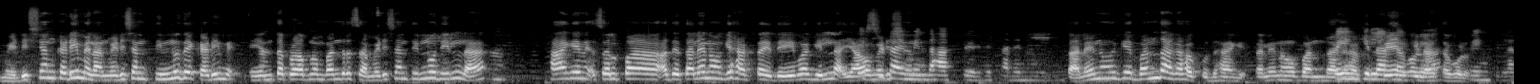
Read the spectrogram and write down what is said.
ಮೆಡಿಸಿನ್ ಕಡಿಮೆ ನಾನು ಮೆಡಿಸಿನ್ ತಿನ್ನುದೇ ಕಡಿಮೆ. ಎಂತ ಪ್ರಾಬ್ಲಮ್ ಬಂದ್ರು ಸಹ ಮೆಡಿಸಿನ್ ತಿನ್ನುದಿಲ್ಲ. ಹಾಗೇನೆ ಸ್ವಲ್ಪ ಅದೇ ತಲೆನೋವಿಗೆ ಹಾಕ್ತಾ ಇದೆ ಇವಾಗ ಇಲ್ಲ ಯಾವ ಮೆಡಿಸಿನ್ ತಲೆನೋವಿಗೆ? ಬಂದಾಗ ಹಾಕುದು ಹಾಗೆ. ತಲೆನೋವು ಬಂದಾಗ ಪೇನ್ ಕಿಲ್ಲರ್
